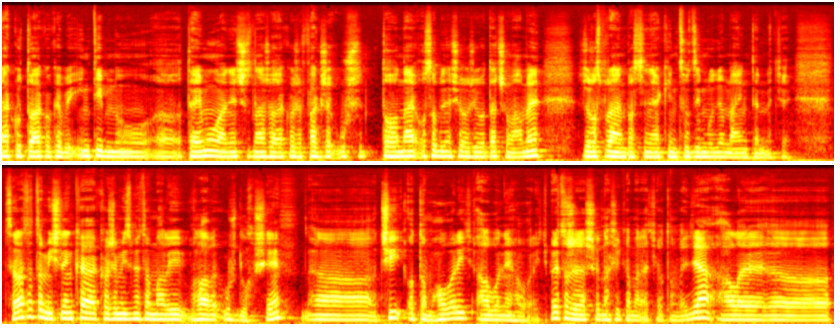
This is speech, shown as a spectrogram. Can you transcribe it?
takúto ako keby intimnú uh, tému a niečo z nášho akože fakt, že už toho najosobnejšieho života, čo máme, že rozprávame proste nejakým cudzím ľuďom na internete. Celá táto myšlienka, akože my sme to mali v hlave už dlhšie, uh, či o tom hovoriť alebo nehovoriť. Pretože naši kamaráti o tom vedia, ale uh,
